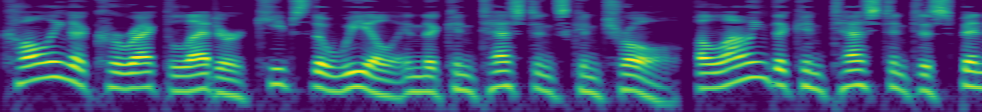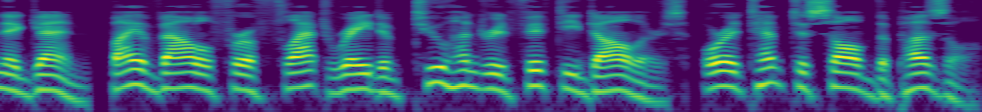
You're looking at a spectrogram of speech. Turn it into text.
Calling a correct letter keeps the wheel in the contestant's control, allowing the contestant to spin again, buy a vowel for a flat rate of $250, or attempt to solve the puzzle.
